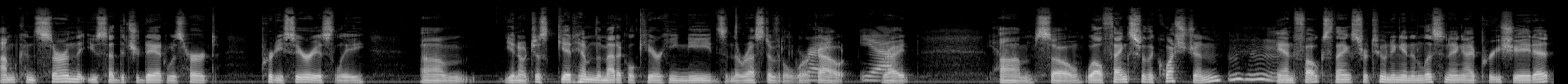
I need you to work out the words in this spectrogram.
I'm concerned that you said that your dad was hurt pretty seriously. Um, you know, just get him the medical care he needs, and the rest of it'll work Right. out. Yeah. Right. Um, so, well, thanks for the question. Mm-hmm. And, folks, thanks for tuning in and listening. I appreciate it.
